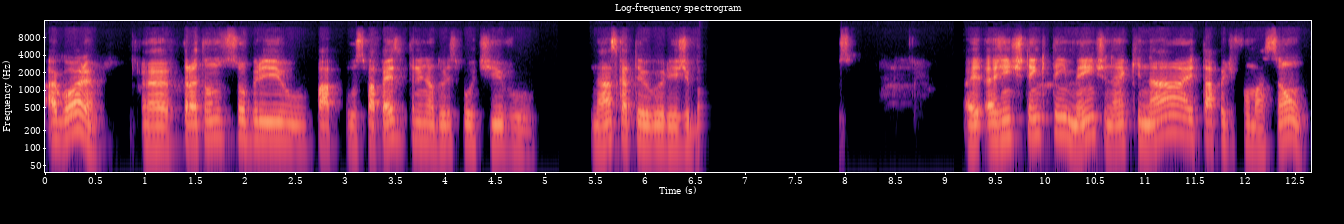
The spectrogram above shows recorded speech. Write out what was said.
Agora, uh, tratando sobre o, os papéis do treinador esportivo nas categorias de a, a gente tem que ter em mente, né, que na etapa de formação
